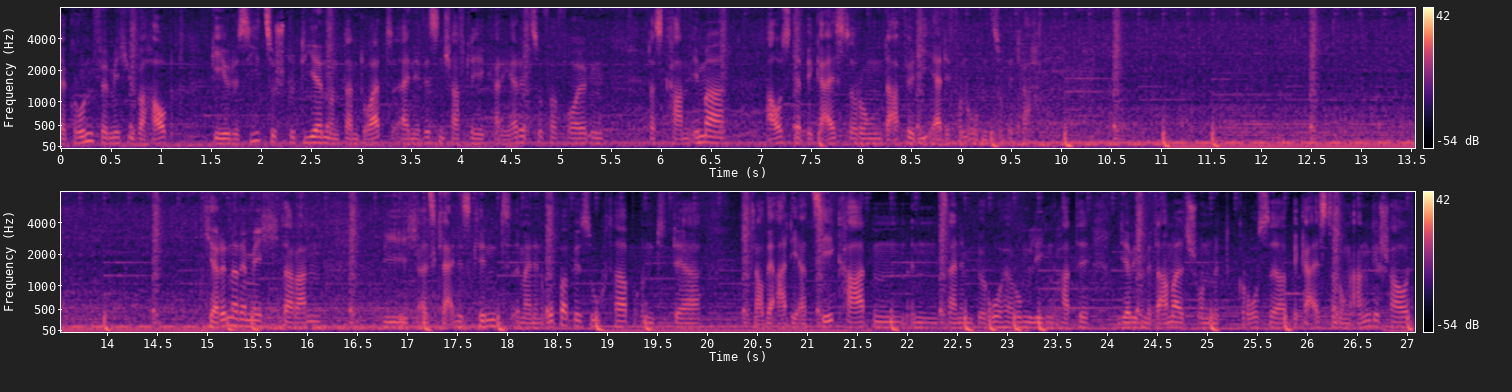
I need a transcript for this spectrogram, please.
Der Grund für mich überhaupt, Geodäsie zu studieren und dann dort eine wissenschaftliche Karriere zu verfolgen, das kam immer aus der Begeisterung dafür, die Erde von oben zu betrachten. Ich erinnere mich daran, wie ich als kleines Kind meinen Opa besucht habe und der, glaube, ADAC-Karten in seinem Büro herumliegen hatte. Und die habe ich mir damals schon mit großer Begeisterung angeschaut.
